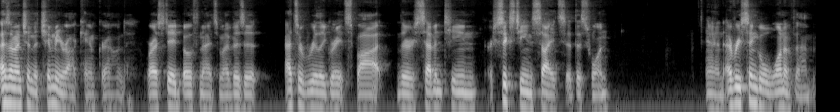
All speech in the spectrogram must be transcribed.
As I mentioned, the Chimney Rock campground, where I stayed both nights of my visit, that's a really great spot. There's 17 or 16 sites at this one, and every single one of them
